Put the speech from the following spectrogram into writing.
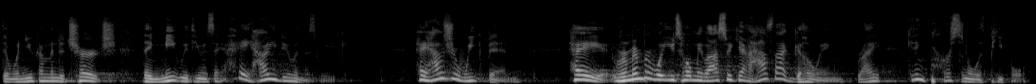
that when you come into church, they meet with you and say, Hey, how are you doing this week? Hey, how's your week been? Hey, remember what you told me last week? Yeah, how's that going, right? Getting personal with people.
